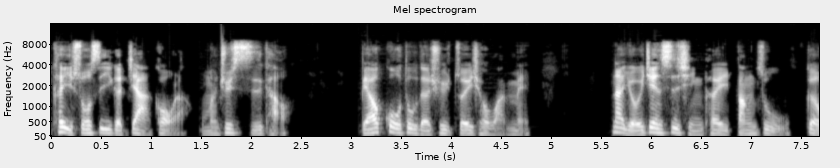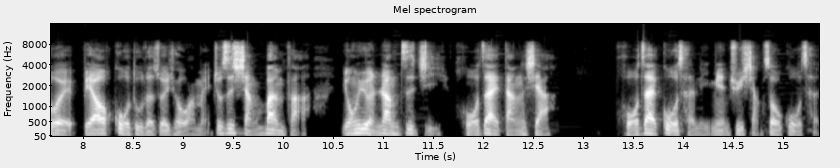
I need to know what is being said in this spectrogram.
可以说是一个架构啦，我们去思考。不要过度的去追求完美。那有一件事情可以帮助各位不要过度的追求完美，就是想办法永远让自己活在当下，活在过程里面去享受过程。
